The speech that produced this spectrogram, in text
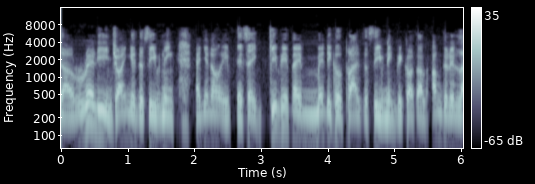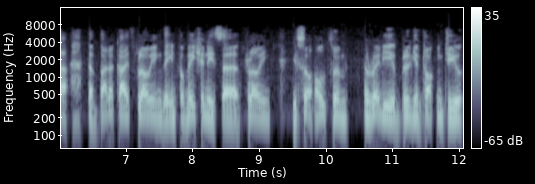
are really enjoying it this evening. And you know, if they say give him a medical prize this evening because Alhamdulillah, the barakah is flowing, the information is uh, flowing, it's so wholesome. Really brilliant talking to you.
